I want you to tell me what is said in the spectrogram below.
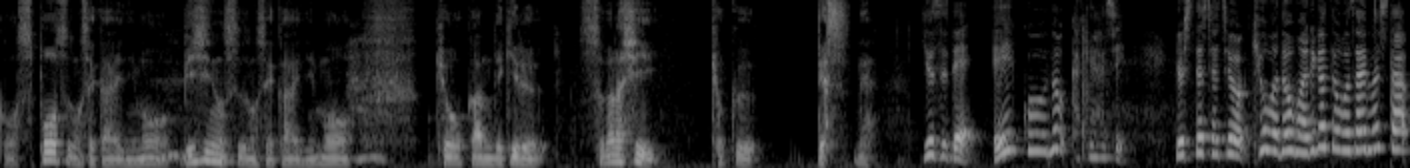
こうスポーツの世界にもビジネスの世界にも共感できる素晴らしい曲ですね。ゆずで栄光の架け橋。吉田社長今日はどうもありがとうございました。あ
